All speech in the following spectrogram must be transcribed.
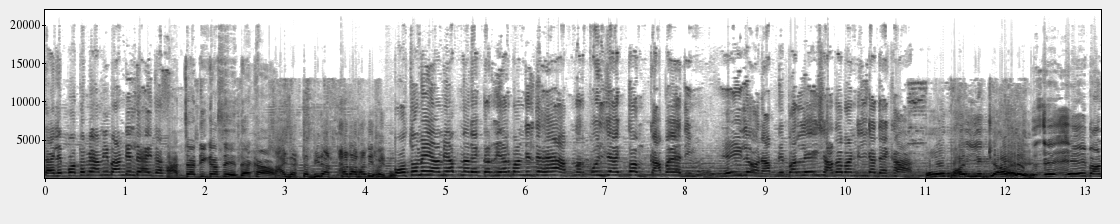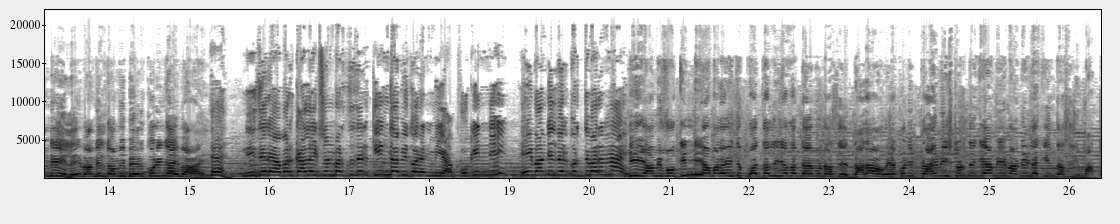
তাহলে প্রথমে আমি বান্ডিল দেখাইতাছি আচ্ছা ঠিক আছে দেখাও আজ একটা বিরাট ফাটাফাটি হইব প্রথমেই আমি আপনার একটা রিয়ার বান্ডিল দেখে আপনার কলজা একদম কাঁপায়া দিব এই লন আপনি পারলে এই সাদা বান্ডিলটা দেখান ओ भाई ये क्या है এ- এ- এই বান্ডিল এই বান্ডিল তো আমি বের করি নাই ভাই হেহ, নিজের আবার কালেকশন পারচেজের কিং দাবি করেন মিয়া ফকিন্নি এই বান্ডিল বের করতে পারেন নাই কি আমি ফকিন্নি আমার এই যে পঁয়তাল্লিশ হাজার ডায়মন্ড আছে দাঁড়াও এখনই প্রাইম স্টোর থেকে আমি এই বান্ডিলটা কিনতাছি মাত্র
